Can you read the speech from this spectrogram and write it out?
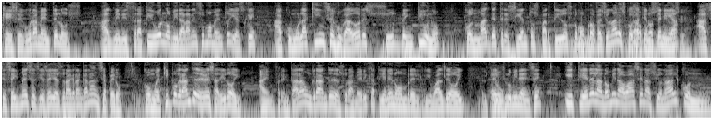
que seguramente los administrativos lo mirarán en su momento y es que acumula 15 jugadores sub-21 con más de 300 partidos como profesionales, cosa lado que no positivo, tenía sí. hace seis meses y esa ya es una gran ganancia, pero como equipo grande debe salir hoy a enfrentar a un grande de Sudamérica, tiene nombre el rival de hoy, el, Flu. Fluminense, y tiene la nómina base nacional con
